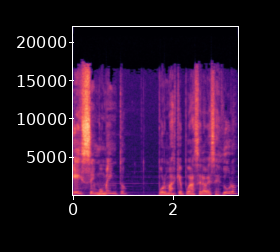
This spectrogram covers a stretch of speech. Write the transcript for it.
Ese momento, por más que pueda ser a veces duro,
